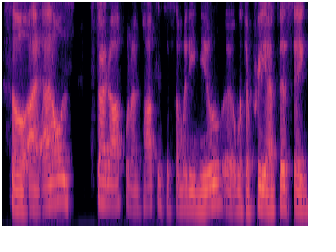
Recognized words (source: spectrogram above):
So I, I always start off when I'm talking to somebody new uh, with a preemptive saying,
